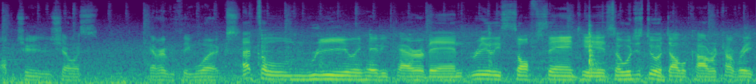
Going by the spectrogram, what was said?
opportunity to show us how everything works. That's a really heavy caravan, really soft sand here, so we'll just do a double car recovery.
